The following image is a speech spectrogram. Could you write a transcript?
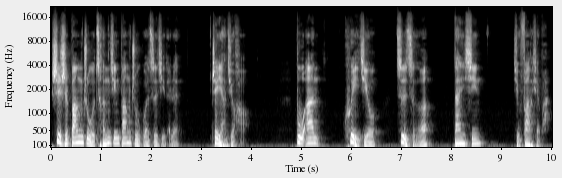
适时帮助曾经帮助过自己的人，这样就好。不安、愧疚、自责、担心，就放下吧。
